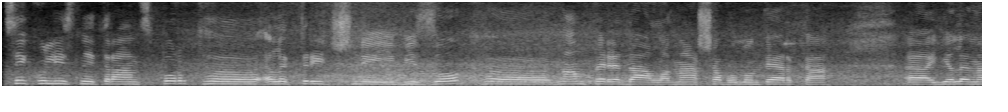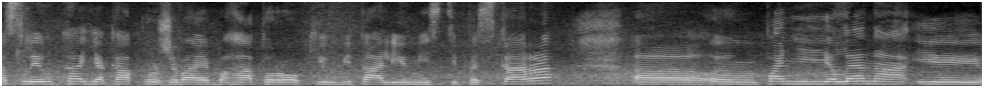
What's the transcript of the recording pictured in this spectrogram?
Цей колісний транспорт, е, електричний візок е, нам передала наша волонтерка е, Єлена Сливка, яка проживає багато років в Італії в місті Пескара. Пані Єлена і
